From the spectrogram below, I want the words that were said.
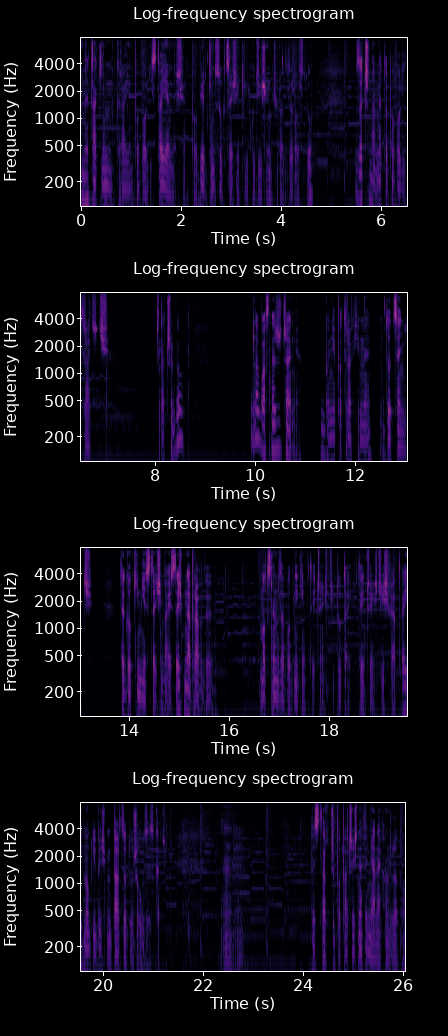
My takim krajem powoli stajemy się. Po wielkim sukcesie kilkudziesięciu lat wzrostu zaczynamy to powoli tracić. Dlaczego? Na własne życzenie, bo nie potrafimy docenić tego, kim jesteśmy, a jesteśmy naprawdę mocnym zawodnikiem w tej części, tutaj, w tej części świata i moglibyśmy bardzo dużo uzyskać. Wystarczy popatrzeć na wymianę handlową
